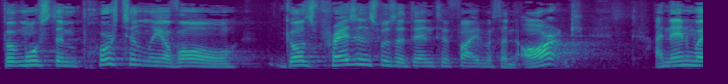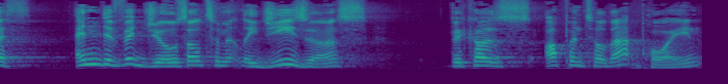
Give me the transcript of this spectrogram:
But most importantly of all, God's presence was identified with an ark and then with individuals, ultimately Jesus, because up until that point,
